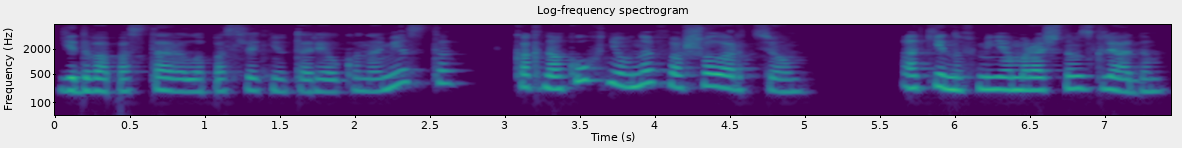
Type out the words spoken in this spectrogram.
Едва поставила последнюю тарелку на место, как на кухню вновь вошел Артем, окинув меня мрачным взглядом,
